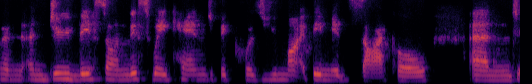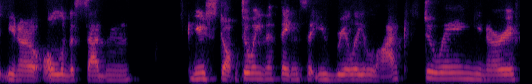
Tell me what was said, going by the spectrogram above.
and, and do this on this weekend because you might be mid-cycle and you know all of a sudden you stop doing the things that you really liked doing. You know if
